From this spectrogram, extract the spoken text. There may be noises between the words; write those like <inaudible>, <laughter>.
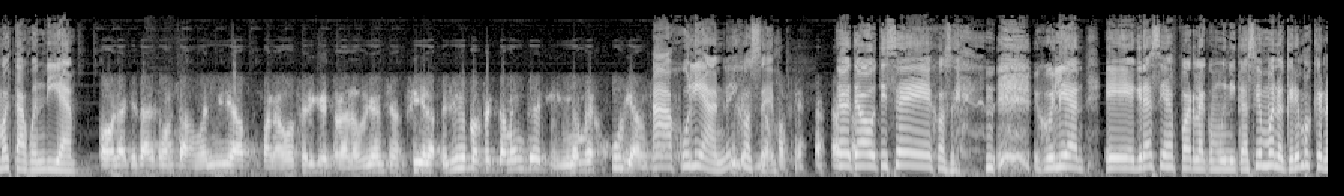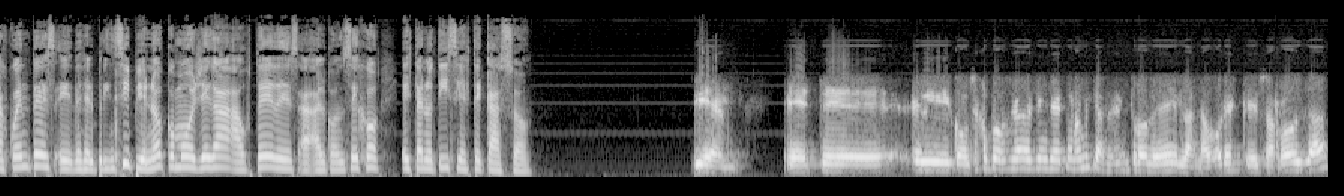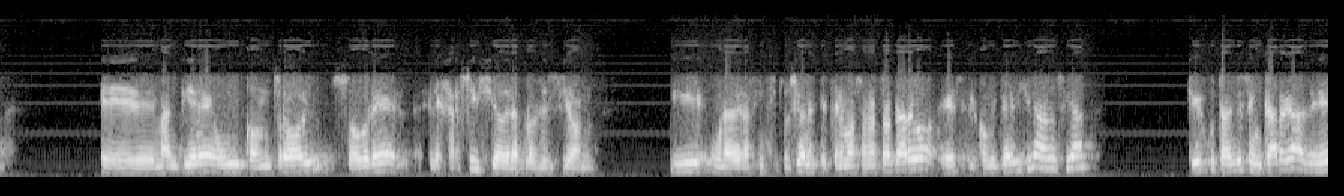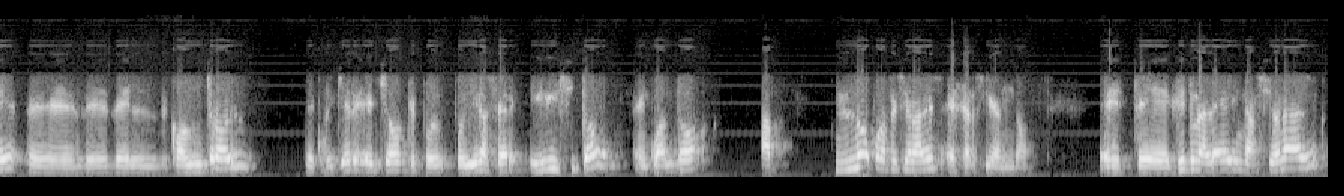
¿cómo estás? Buen día. Hola, ¿qué tal? ¿Cómo estás? Buen día para vos, Erika, y para la audiencia. Sí, el apellido perfectamente, mi nombre es Julián. Ah, Julián, y José. <laughs> te, bauticé, José. <laughs> Julián, eh, gracias por la comunicación. Bueno, queremos que nos cuentes eh, desde el principio, ¿no? ¿Cómo llega a ustedes, al Consejo, esta noticia, este caso? Bien. Este, el Consejo Profesional de Ciencias Económicas, dentro de las labores que desarrolla, eh, mantiene un control sobre el ejercicio de la profesión. Y una de las instituciones que tenemos a nuestro cargo es el Comité de Vigilancia, que justamente se encarga de, eh, del control de cualquier hecho que pudiera ser ilícito en cuanto a no profesionales ejerciendo. Este, existe una ley nacional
